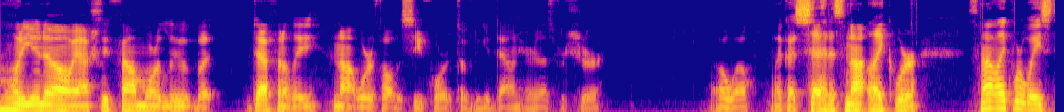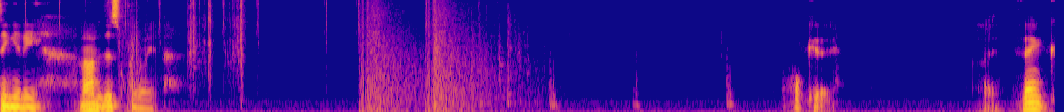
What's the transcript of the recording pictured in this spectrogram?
What do you know? I actually found more loot, but definitely not worth all the C4 it took to get down here, that's for sure. Oh well. Like I said, it's not like we're it's not like we're wasting any. Not at this point. Okay. I think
